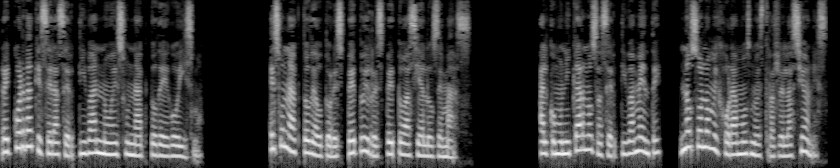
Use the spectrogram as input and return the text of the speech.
Recuerda que ser asertiva no es un acto de egoísmo. Es un acto de autorrespeto y respeto hacia los demás. Al comunicarnos asertivamente, no solo mejoramos nuestras relaciones,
